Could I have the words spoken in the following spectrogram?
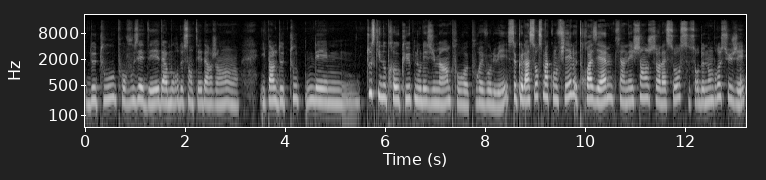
de tout pour vous aider, d'amour, de santé, d'argent, il parle de tout, les, tout ce qui nous préoccupe, nous les humains, pour, pour évoluer. Ce que la source m'a confié, le troisième, c'est un échange sur la source sur de nombreux sujets,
